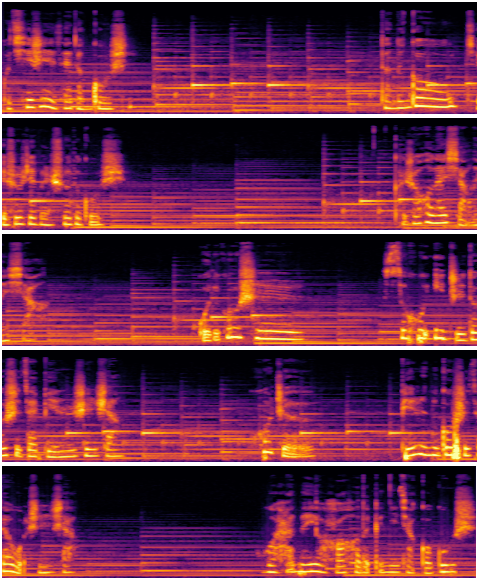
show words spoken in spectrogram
我其实也在等故事，等能够结束这本书的故事。可是后来想了想，我的故事似乎一直都是在别人身上，或者别人的故事在我身上。我还没有好好的跟你讲过故事。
